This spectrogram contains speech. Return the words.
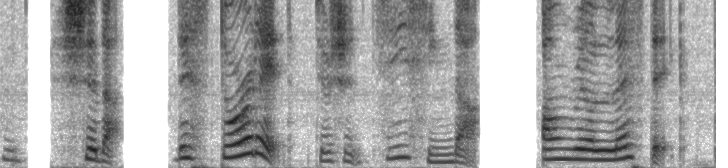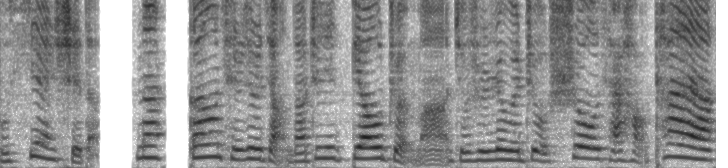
嗯，是的。，distorted 就是畸形的，unrealistic 不现实的。那刚刚其实就是讲到这些标准嘛，就是认为只有瘦才好看啊，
